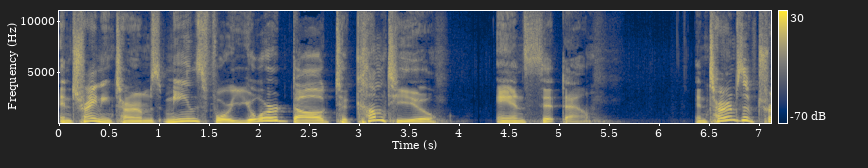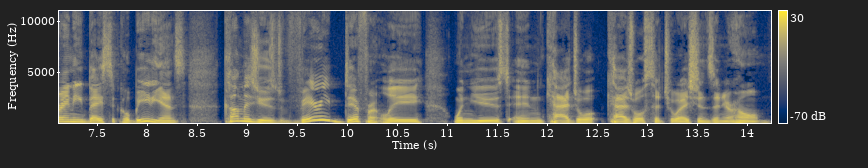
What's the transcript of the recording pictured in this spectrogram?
in training terms means for your dog to come to you and sit down. In terms of training basic obedience, come is used very differently when used in casual casual situations in your home.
